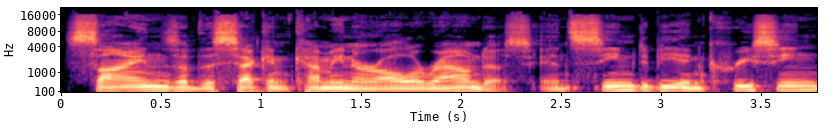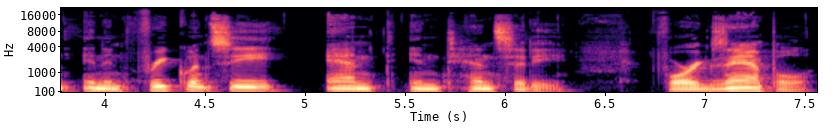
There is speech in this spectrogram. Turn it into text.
Signs of the second coming are all around us and seem to be increasing in frequency and intensity. For example,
